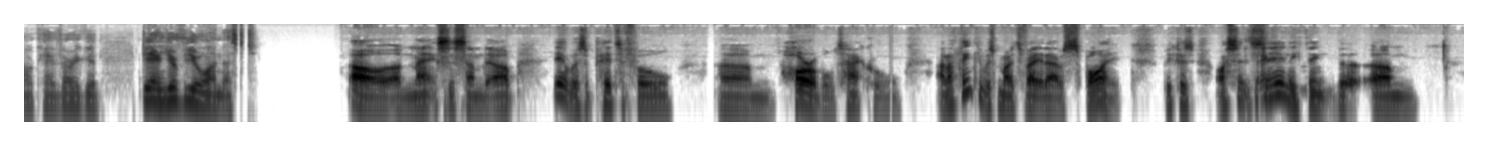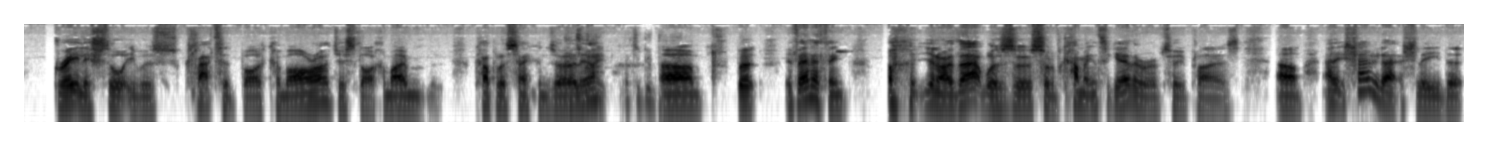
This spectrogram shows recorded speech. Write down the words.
Okay, very good. Dan, your view on this? Oh, uh, Max has summed it up. It was a pitiful, um, horrible tackle, and I think it was motivated out of spite because I sincerely think that um, Grealish thought he was clattered by Kamara just like a moment, couple of seconds That's earlier. right. That's a good point. Um, but if anything, you know, that was a sort of coming together of two players. Um, and it showed actually that,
